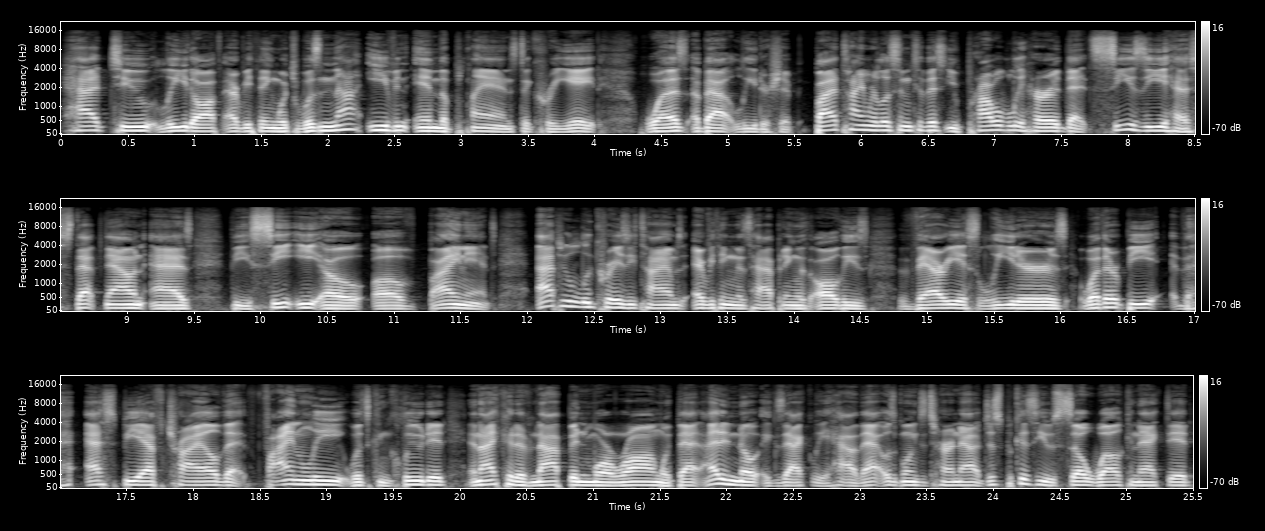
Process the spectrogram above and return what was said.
had to lead off everything, which was not even in the plans to create, was about leadership. By the time you're listening to this, you probably heard that CZ has stepped down as the CEO of Binance. Absolutely crazy times, everything that's happening with all these various leaders, whether it be the SBF trial that finally was concluded, and I could have not been more wrong with that. I didn't know exactly how that was going to turn out just because he was so well connected,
